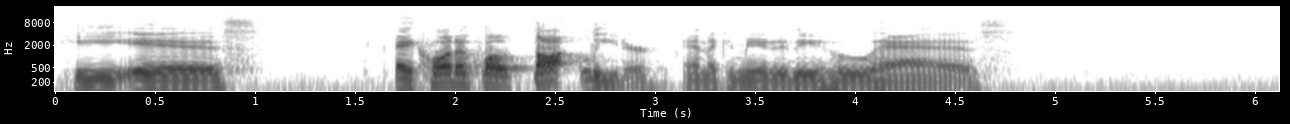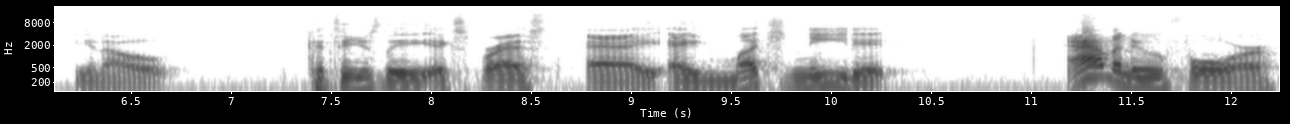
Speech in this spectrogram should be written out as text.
He is a quote unquote thought leader in the community who has, you know, continuously expressed a, a much needed avenue for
